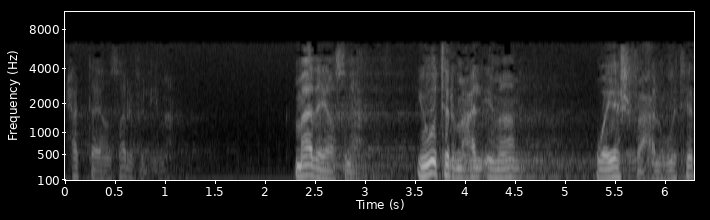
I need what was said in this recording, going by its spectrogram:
حتى ينصرف الإمام. ماذا يصنع؟ يوتر مع الإمام ويشفع الوتر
